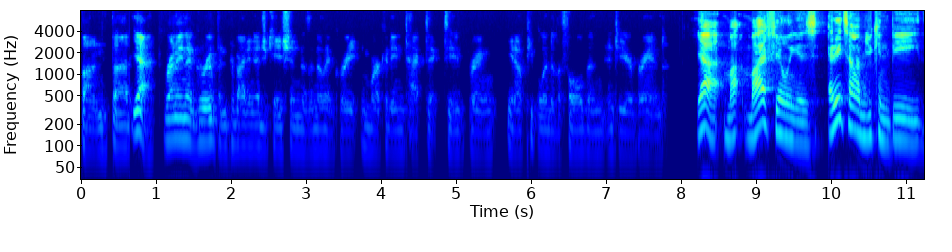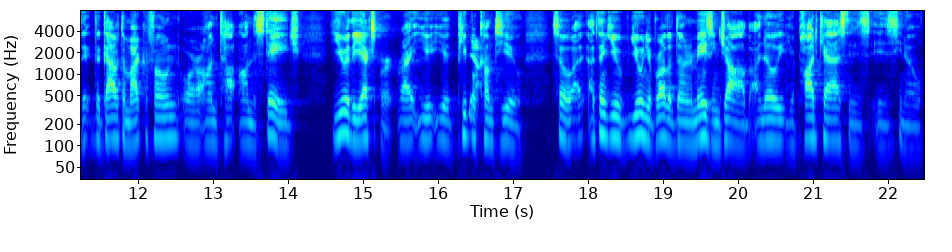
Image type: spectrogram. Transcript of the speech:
fun. But yeah, running a group and providing education is another great marketing tactic to bring, you know, people into the fold and into your brand. Yeah, my, my feeling is anytime you can be the, the guy with the microphone or on top on the stage, you are the expert, right? You, you people yeah. come to you. So I, I, think you you and your brother have done an amazing job. I know your podcast is is you know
